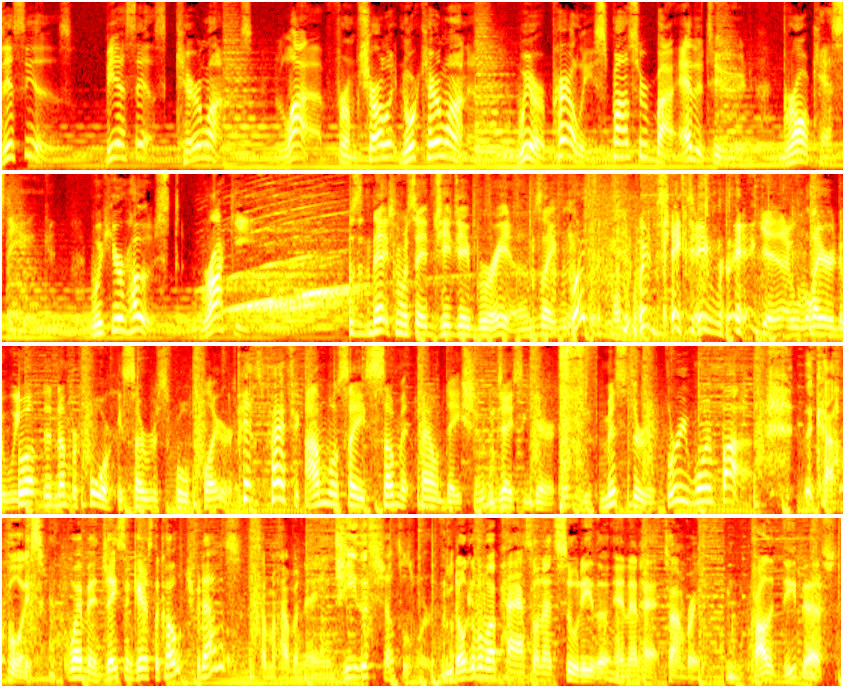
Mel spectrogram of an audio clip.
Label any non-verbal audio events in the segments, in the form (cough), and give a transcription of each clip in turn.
This is BSS Carolinas, live from Charlotte, North Carolina. We are proudly sponsored by Attitude Broadcasting with your host, Rocky. The next one said JJ Barea. I was like, what? (laughs) what JJ Barea get a player do we go up to number four? A serviceable player. Fitzpatrick. I'm gonna say Summit Foundation. Jason Garrett. Mr. 315. The Cowboys. Wait a minute, Jason Garrett's the coach for Dallas? I'm gonna have a name. Jesus Shuttlesworth. Don't give him a pass on that suit either and that hat, Tom Brady. Probably the best.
